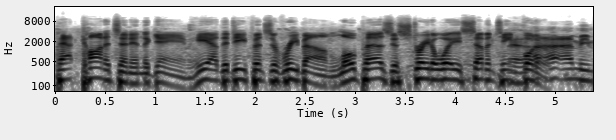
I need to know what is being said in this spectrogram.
Pat Connaughton in the game. He had the defensive rebound. Lopez just straight away 17 footer. I, I mean,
